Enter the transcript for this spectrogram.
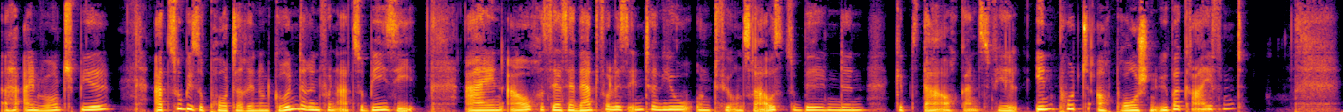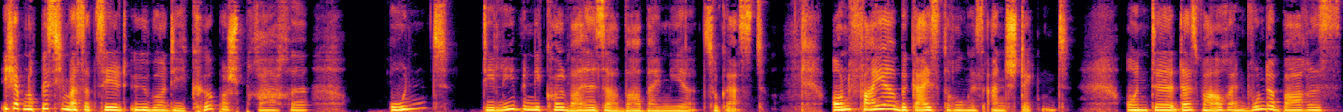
ein Wortspiel. Azubi-Supporterin und Gründerin von Azubisi. Ein auch sehr, sehr wertvolles Interview und für unsere Auszubildenden gibt's da auch ganz viel Input, auch branchenübergreifend. Ich habe noch bisschen was erzählt über die Körpersprache und die liebe Nicole Walser war bei mir zu Gast. On Fire, Begeisterung ist ansteckend. Und äh, das war auch ein wunderbares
